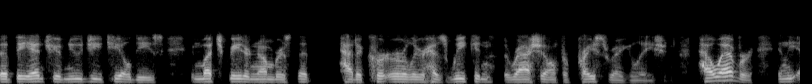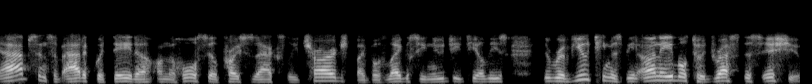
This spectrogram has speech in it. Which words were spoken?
that the entry of new GTLDs in much greater numbers that had occurred earlier has weakened the rationale for price regulation. However, in the absence of adequate data on the wholesale prices actually charged by both legacy and new GTLDs, the review team has been unable to address this issue.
